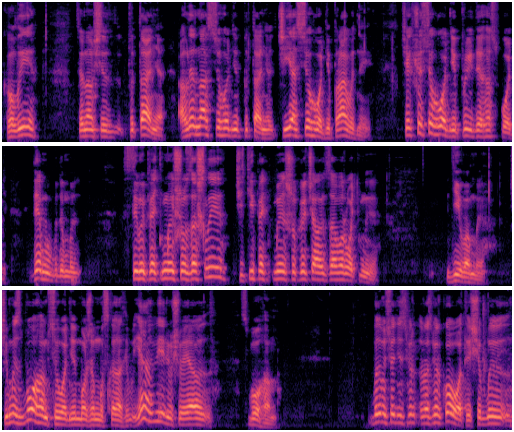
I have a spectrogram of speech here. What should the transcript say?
коли Це нам ще питання. Але в нас сьогодні питання, чи я сьогодні праведний? Чи якщо сьогодні прийде Господь, де ми будемо? З тими п'ятьми, що зайшли, чи ті п'ятьми, що кричали за воротьми, дівами? Чи ми з Богом сьогодні можемо сказати? Я вірю, що я з Богом. Будемо сьогодні розмірковувати, щоб ми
